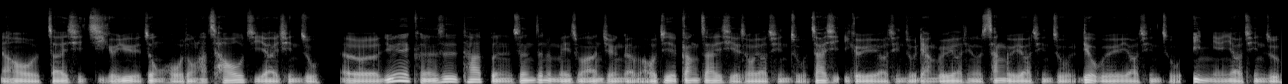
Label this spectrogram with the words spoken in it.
然后在一起几个月这种活动，她超级爱庆祝。呃，因为可能是她本身真的没什么安全感吧。我记得刚在一起的时候要庆祝，在一起一个月要庆祝，两个月要庆祝，三个月要庆祝，六个月要庆祝，一年要庆祝。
